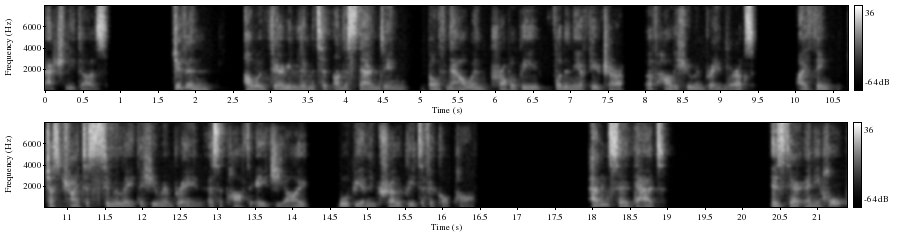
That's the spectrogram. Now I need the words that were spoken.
actually does. Given our very limited understanding, both now and probably for the near future, of how the human brain works, I think just trying to simulate the human brain as a path to AGI will be an incredibly difficult path. Having said that, is there any hope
